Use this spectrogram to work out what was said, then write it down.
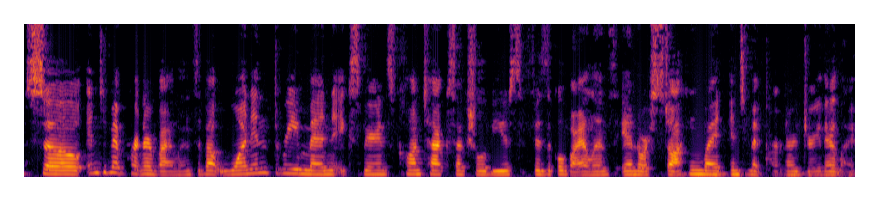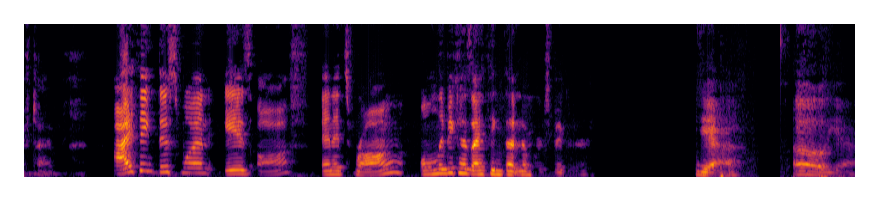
So, intimate partner violence. About one in three men experience contact sexual abuse, physical violence, and or stalking by an intimate partner during their lifetime. I think this one is off and it's wrong, only because I think that number is bigger. Yeah. Oh yeah.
